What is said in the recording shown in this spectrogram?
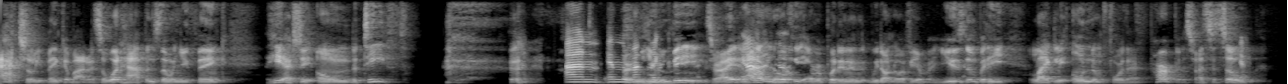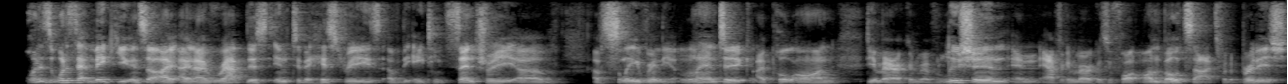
actually think about it. So what happens then when you think he actually owned the teeth. and in the human like, beings, right? Yeah, and I don't know no. if he ever put it in. We don't know if he ever used them, but he likely owned them for that purpose. Right? So, so yeah. what is what does that make you? And so I and I wrap this into the histories of the 18th century of of slavery in the Atlantic. I pull on the American Revolution and African Americans who fought on both sides for the British,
